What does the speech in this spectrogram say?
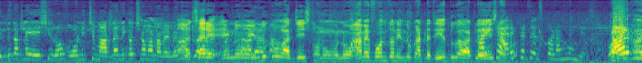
ఎందుకు అట్లా చేసిరో ఫోన్ ఇచ్చి మాట్లాడనీకి వచ్చినామన్నా సరే నువ్వు ఎందుకు అది చేసినావు? నువ్వు నువ్వు ఆమె ఫోన్తో ఎందుకు అట్లా చేయొద్దుగా అట్లా చేసినప్పుడు. క్యారెక్టర్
